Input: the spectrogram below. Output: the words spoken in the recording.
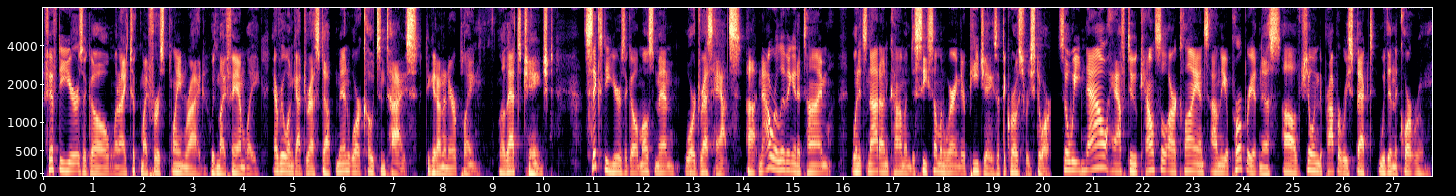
50 years ago, when I took my first plane ride with my family, everyone got dressed up. Men wore coats and ties to get on an airplane. Well, that's changed. 60 years ago, most men wore dress hats. Uh, now we're living in a time when it's not uncommon to see someone wearing their PJs at the grocery store. So we now have to counsel our clients on the appropriateness of showing the proper respect within the courtroom.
